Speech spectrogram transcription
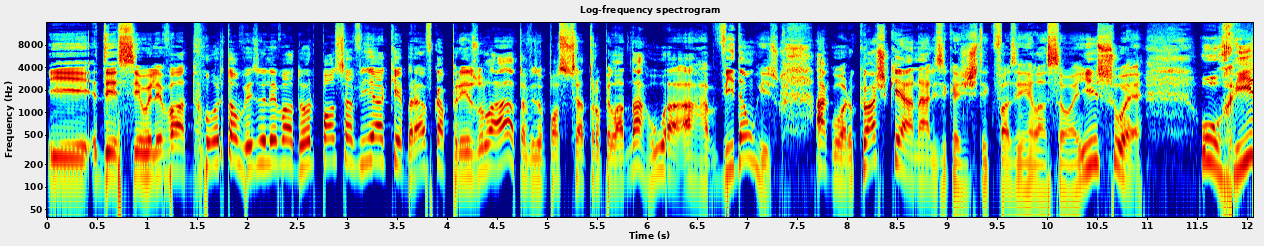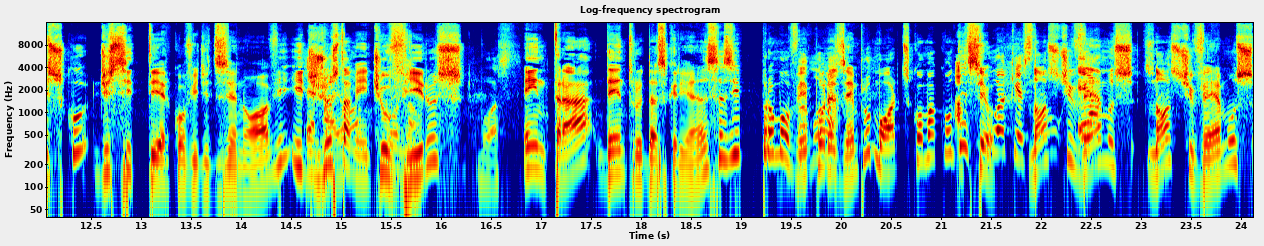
e descer o elevador, talvez o elevador possa vir a quebrar, ficar preso lá, talvez eu possa ser atropelado na rua. A vida é um risco. Agora, o que eu acho que é a análise que a gente tem que fazer em relação a isso é o risco de se ter Covid-19 e de É justamente o vírus entrar dentro das crianças e promover, Vamos por lá. exemplo, mortes como aconteceu. Nós é tivemos, nós tivemos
